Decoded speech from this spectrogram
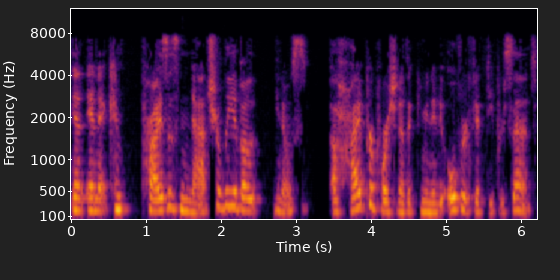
and, and it comprises naturally about, you know, a high proportion of the community, over 50%.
